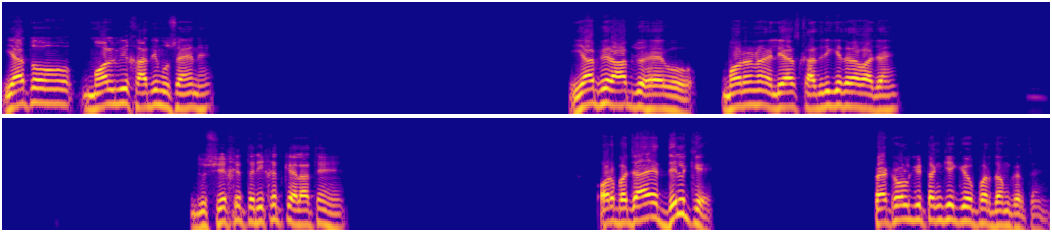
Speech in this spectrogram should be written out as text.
یا تو مولوی خادم حسین ہے یا پھر آپ جو ہے وہ مولانا الیاس قادری کی طرف آ جائیں۔ جو شیخ طریقت کہلاتے ہیں۔ اور بجائے دل کے پیٹرول کی ٹنکی کے اوپر دم کرتے ہیں۔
